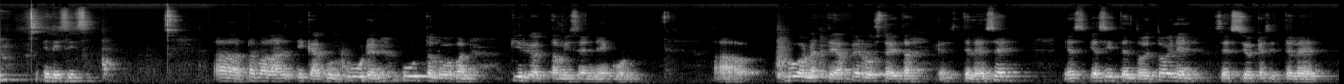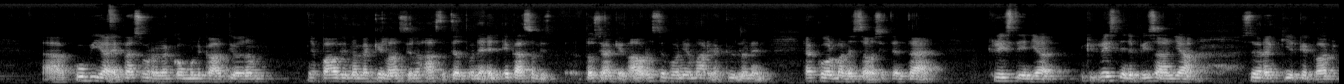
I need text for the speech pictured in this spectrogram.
eli siis ää, tavallaan ikään kuin uuden, uutta luovan kirjoittamisen niin kuin, ää, luonnetta ja perusteita käsittelee se. Ja, ja sitten toi toinen sessio käsittelee ää, kuvia epäsuorana kommunikaationa. Ja Pauliina Mäkelä on siellä haastateltu. Ekassa oli tosiaankin Aura Sevon ja Marja Kyllönen. Ja kolmannessa on sitten tämä Kristin ja, Kristine Pisan ja Sören Kierkegaard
